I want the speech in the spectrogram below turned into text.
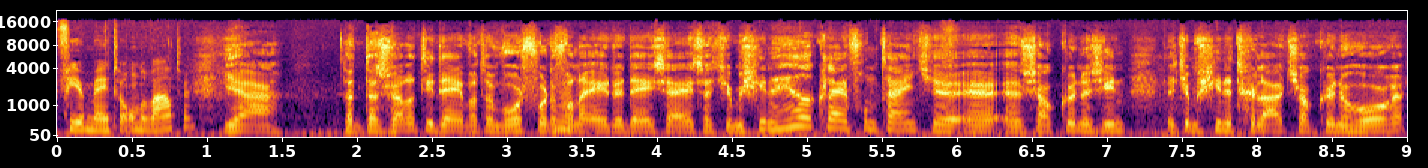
4 meter onder water. Ja, dat, dat, is wel het idee. Wat een woordvoerder van de EDD zei... is dat je misschien een heel klein fonteintje uh, zou kunnen zien. Dat je misschien het geluid zou kunnen horen.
